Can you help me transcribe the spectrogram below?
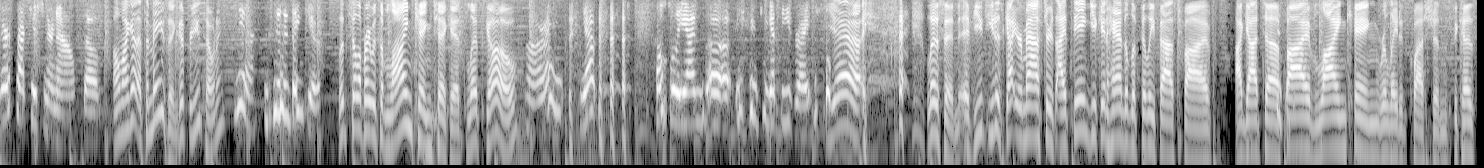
nurse practitioner now, so Oh my God, that's amazing. Good for you, Tony. yeah. Thank you. Let's celebrate with some Lion King tickets. Let's go. All right. Yep. Hopefully, I'm uh, you can get these right. yeah. Listen, if you you just got your masters, I think you can handle the Philly Fast Five. I got uh, five Lion King related questions because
